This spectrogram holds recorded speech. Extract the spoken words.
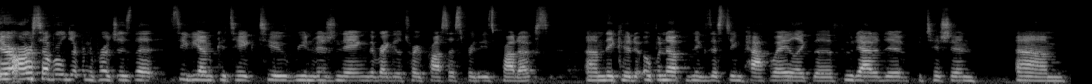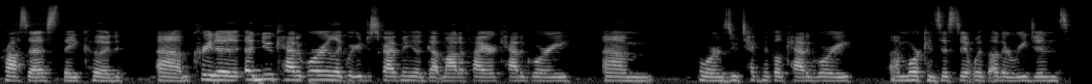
There are several different approaches that CVM could take to re envisioning the regulatory process for these products. Um, they could open up an existing pathway like the food additive petition um, process. They could um, create a, a, new category like what you're describing, a gut modifier category um, or zootechnical category, uh, more consistent with other regions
